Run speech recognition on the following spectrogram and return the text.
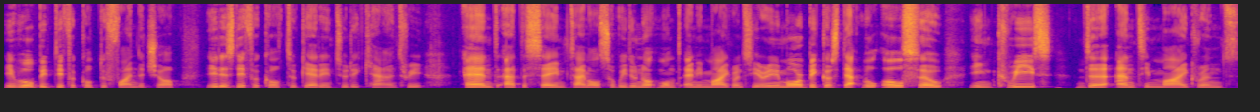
It will be difficult to find a job. It is difficult to get into the country. And at the same time also we do not want any migrants here anymore because that will also increase the anti-migrant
